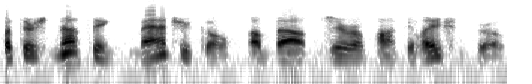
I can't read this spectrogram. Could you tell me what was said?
But there's nothing magical about zero population growth.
